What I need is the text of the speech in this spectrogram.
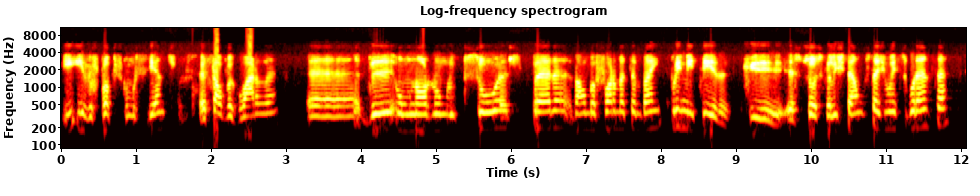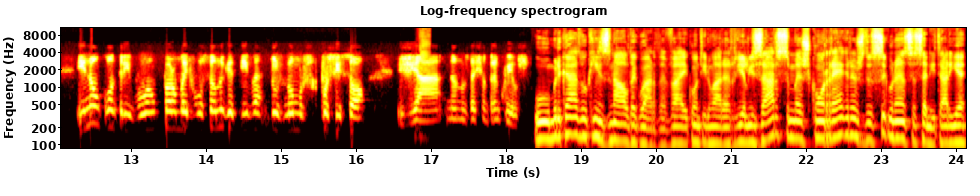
e, e dos próprios comerciantes a salvaguarda uh, de um menor número de pessoas para, de alguma forma, também permitir que as pessoas que ali estão estejam em segurança e não contribuam para uma evolução negativa dos números que por si só já não nos deixam tranquilos. O mercado quinzenal da Guarda vai continuar a realizar-se, mas com regras de segurança sanitária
